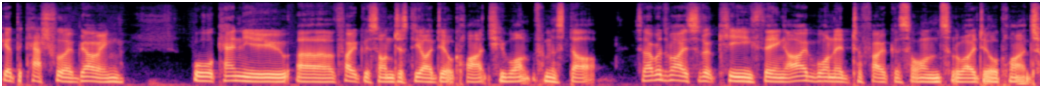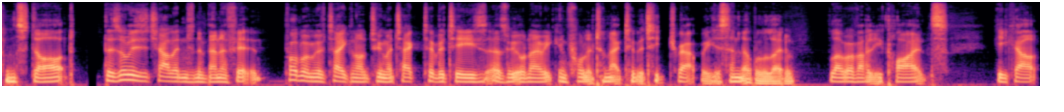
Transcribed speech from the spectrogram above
get the cash flow going, or can you uh, focus on just the ideal clients you want from the start? So that was my sort of key thing. I wanted to focus on sort of ideal clients from the start. There's always a challenge and a benefit. Problem with taking on too much activities, as we all know, you can fall into an activity trap where you just end up with a load of lower value clients he can't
